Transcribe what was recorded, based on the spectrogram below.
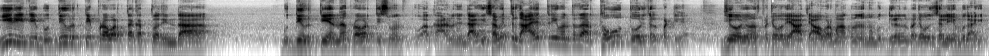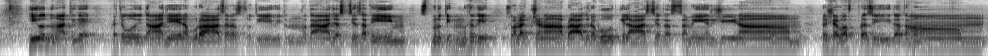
ಈ ರೀತಿ ಬುದ್ಧಿವೃತ್ತಿ ಪ್ರವರ್ತಕತ್ವದಿಂದ ಬುದ್ಧಿವೃತ್ತಿಯನ್ನು ಪ್ರವರ್ತಿಸುವ ಕಾರಣದಿಂದಾಗಿ ಸವಿತ್ರ ಗಾಯತ್ರಿ ಮಂತ್ರದ ಅರ್ಥವೂ ತೋರಿಸಲ್ಪಟ್ಟಿದೆ. ಧಿಯೋ ಯೋನ ಪ್ರಚೋದಯಾತ್, ಯಾವ ಪರಮಾತ್ಮನು ನಮ್ಮ ಬುದ್ಧಿಗಳನ್ನು ಪ್ರಚೋದಿಸಲಿ ಎಂಬುದಾಗಿ. ಹೀಗೊಂದು ಮಾತಿದೆ, ಪ್ರಚೋದಿತಾಜೇನ ಪುರಾ ಸರಸ್ವತಿ ವಿತನ್ವತಾಜಸ್ಯ ಸತೀಂ ಸ್ಮೃತಿಂ ಹೃದಿ ಸ್ವಲಕ್ಷಣ ಪ್ರಾದುರಭೂತ್ ಕಿಲಾಸ್ಯ ತತ್ಸಮೀರ್ಷೀಣಾಂ ಋಷಭ ಪ್ರಸೀದತಾಂ.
